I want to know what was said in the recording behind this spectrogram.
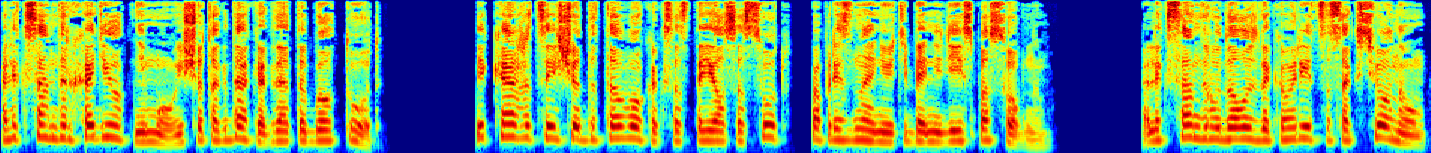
«Александр ходил к нему еще тогда, когда ты был тут. И, кажется, еще до того, как состоялся суд по признанию тебя недееспособным. Александру удалось договориться с Аксеновым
